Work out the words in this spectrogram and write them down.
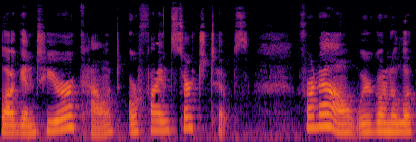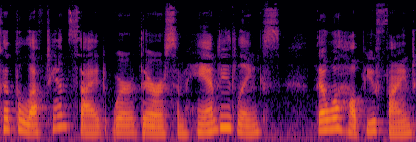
log into your account, or find search tips for now, we're going to look at the left-hand side where there are some handy links that will help you find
